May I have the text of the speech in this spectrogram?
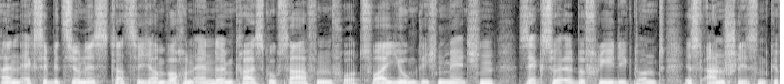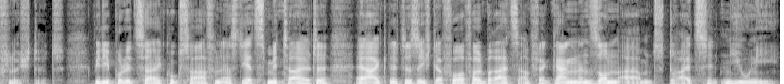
Ein Exhibitionist hat sich am Wochenende im Kreis Cuxhaven vor zwei jugendlichen Mädchen sexuell befriedigt und ist anschließend geflüchtet. Wie die Polizei Cuxhaven erst jetzt mitteilte, ereignete sich der Vorfall bereits am vergangenen Sonnabend, 13. Juni.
